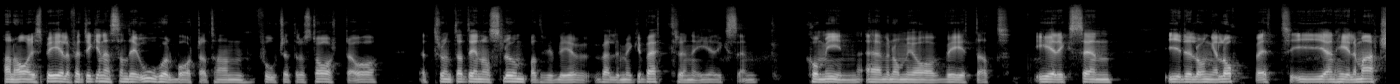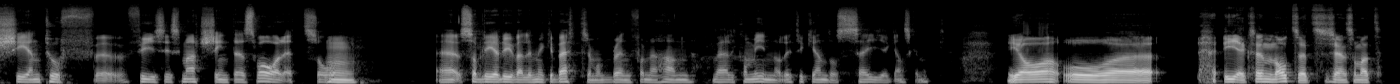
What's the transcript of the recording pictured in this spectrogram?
han har i spelet. För jag tycker nästan det är ohållbart att han fortsätter att starta. Och jag tror inte att det är någon slump att vi blev väldigt mycket bättre när Eriksen kom in. Även om jag vet att Eriksen i det långa loppet, i en hel match, i en tuff eh, fysisk match inte är svaret. Så, Mm. eh, så blev det ju väldigt mycket bättre mot Brentford när han väl kom in. Och det tycker jag ändå säger ganska mycket. Ja, och eh, Eriksen på något sätt känns som att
